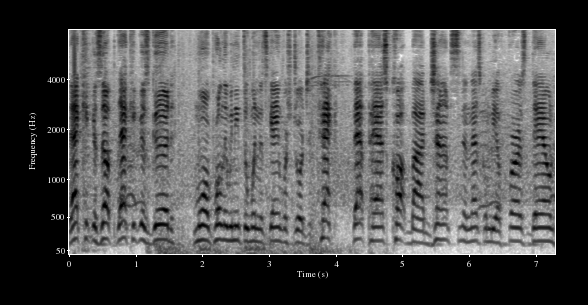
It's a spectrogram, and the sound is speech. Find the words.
that kick is up. That kick is good. More importantly, we need to win this game versus Georgia Tech. That pass caught by Johnson, and that's going to be a first down.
